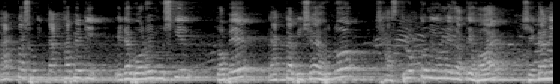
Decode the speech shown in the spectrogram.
কাঠটা সঠিক কাঠটা বেটি এটা বড়ই মুশকিল। তবে একটা বিষয় হলো, শাস্ত্রোক্ত নিয়মে যাতে হয়, সেখানে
